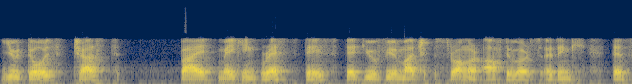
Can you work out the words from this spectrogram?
You told just by making rest days that you feel much stronger afterwards. I think that's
